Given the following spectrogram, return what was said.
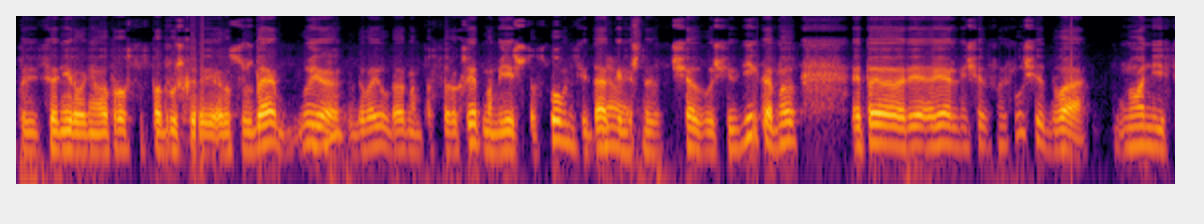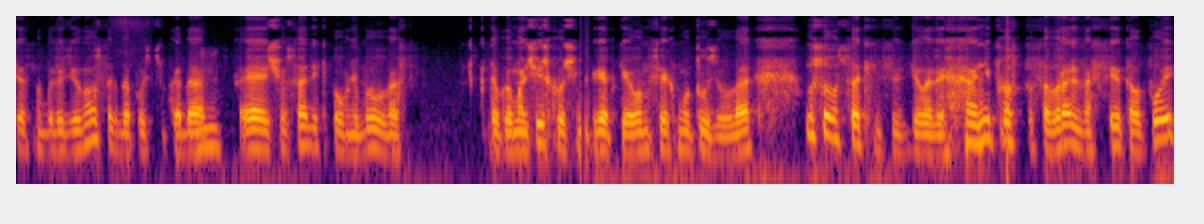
позиционирования вопроса с подружкой рассуждаем. Ну, я говорил, да, нам по 40 лет, нам есть что вспомнить. И да, Давайте. конечно, сейчас звучит дико, но это реально несчастный случай. Два. Ну, они, естественно, были в 90-х, допустим, когда mm. я еще в садике, помню, был у нас такой мальчишка очень крепкий, он всех мутузил, да. Ну что воспитательницы сделали? Они просто собрали нас всей толпой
